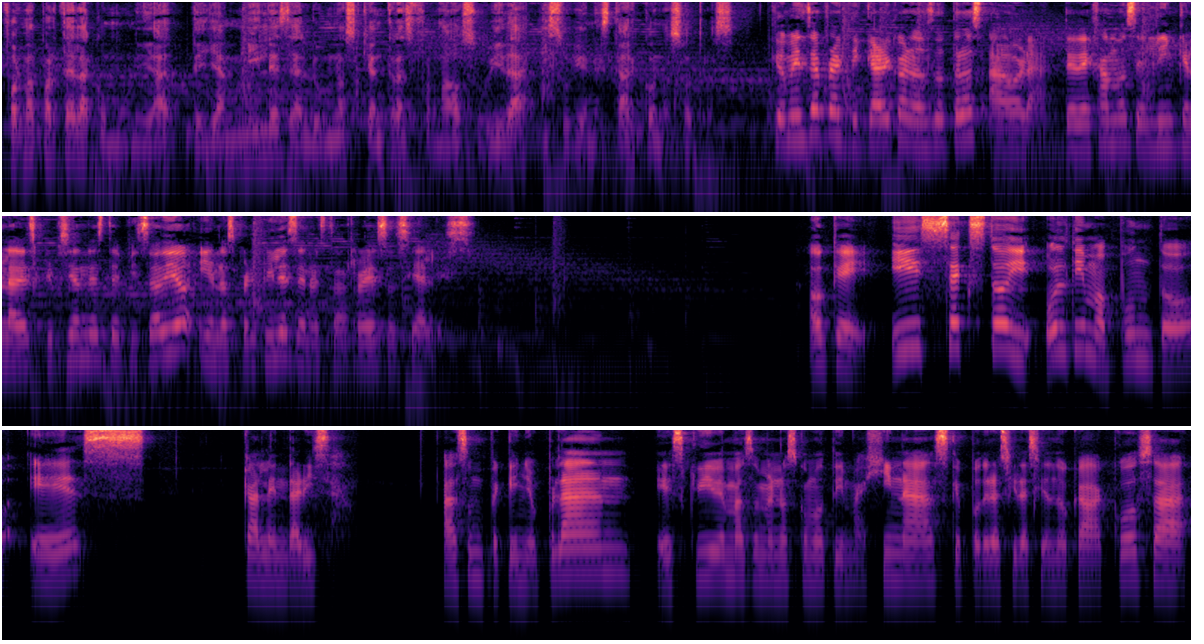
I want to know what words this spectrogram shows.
Forma parte de la comunidad de ya miles de alumnos que han transformado su vida y su bienestar con nosotros. Comienza a practicar con nosotros ahora. Te dejamos el link en la descripción de este episodio y en los perfiles de nuestras redes sociales. Ok, y sexto y último punto es calendariza. Haz un pequeño plan, escribe más o menos cómo te imaginas que podrías ir haciendo cada cosa.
